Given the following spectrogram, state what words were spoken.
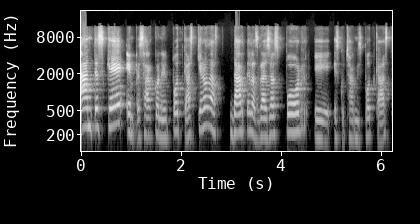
Antes que empezar con el podcast, quiero darte las gracias por eh, escuchar mis podcasts,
